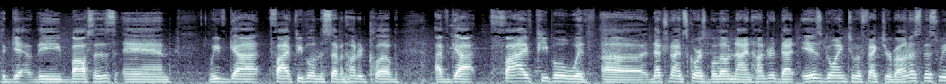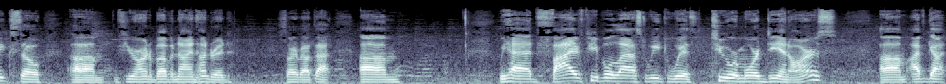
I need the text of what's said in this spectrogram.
the the bosses and we've got five people in the 700 club. I've got five people with uh scores below 900 that is going to affect your bonus this week so um, if you aren't above a 900 sorry about that. Um, we had five people last week with two or more dnrs um, I've got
